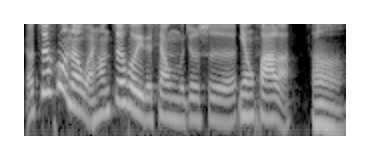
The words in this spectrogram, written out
然后最后呢，晚上最后一个项目就是烟花了。啊、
